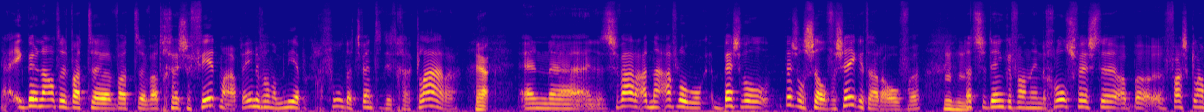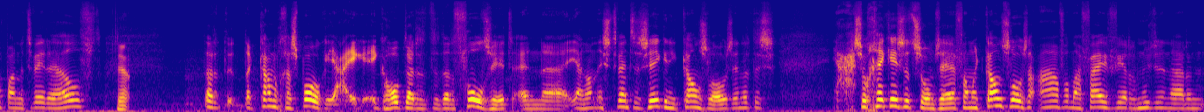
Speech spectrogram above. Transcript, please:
Ja, ik ben altijd wat, eh, wat, eh, wat gereserveerd, maar op de een of andere manier heb ik het gevoel dat Twente dit gaat klaren. Ja. En, eh, en ze waren na afloop ook best wel, best wel zelfverzekerd daarover. Mhm. Dat ze denken van in de grolsvesten, op, vastklampen aan de tweede helft. Ja. Dat het, dan kan het gaan spoken. Ja, ik, ik hoop dat het, dat het vol zit. En ja, dan is Twente zeker niet kansloos. En dat is, ja, zo gek is het soms. Hè? Van een kansloze avond na 45 minuten naar een,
